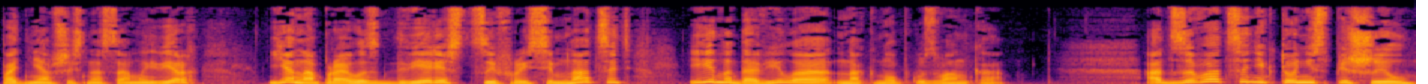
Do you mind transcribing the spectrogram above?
Поднявшись на самый верх, я направилась к двери с цифрой 17 и надавила на кнопку звонка. Отзываться никто не спешил.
